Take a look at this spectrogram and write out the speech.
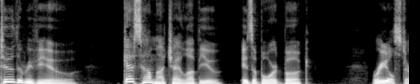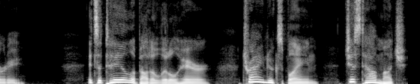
To the review Guess How Much I Love You is a board book. Real sturdy. It's a tale about a little hare trying to explain just how much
